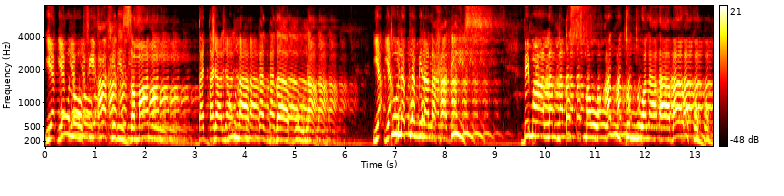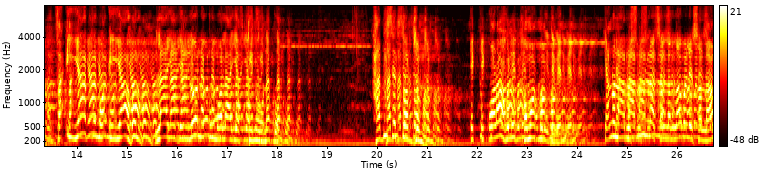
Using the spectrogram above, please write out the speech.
يكون في اخر الزمان دجالون كذابون ياتونكم من الاحاديث بما لم تسمعوا انتم ولا اباؤكم فاياكم واياهم لا يضلونكم ولا يفتنونكم হাদিসের তর্জমা একটু কড়া হলে ক্ষমা করে দেবেন কেননা রসুল্লাহ সাল্লাহ সাল্লাম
